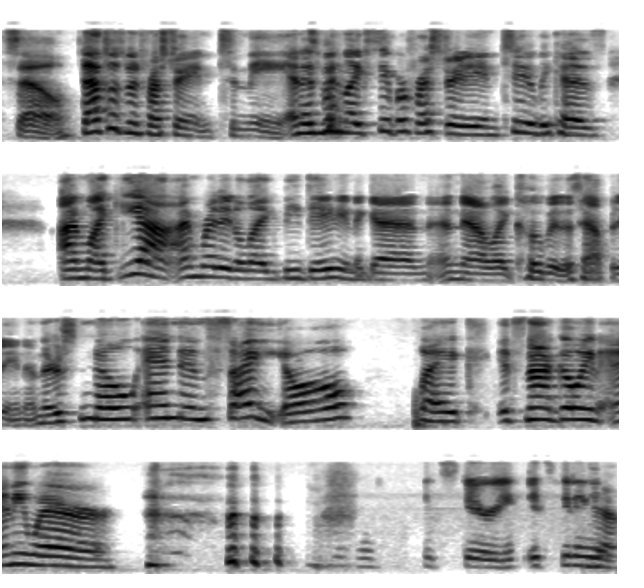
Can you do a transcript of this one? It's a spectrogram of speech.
So that's what's been frustrating to me. And it's been like super frustrating too because I'm like, yeah, I'm ready to like be dating again. And now like COVID is happening and there's no end in sight, y'all. Like it's not going anywhere. It's scary. It's getting yeah.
